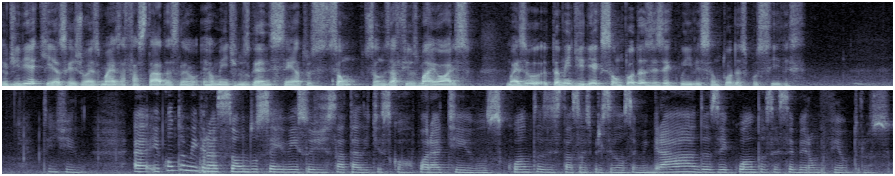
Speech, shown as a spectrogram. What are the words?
Eu diria que as regiões mais afastadas, né, realmente, dos grandes centros, são, são desafios maiores. Mas eu, eu, também diria que são todas execuíveis, são todas possíveis. Entendido. É, e quanto à migração dos serviços de satélites corporativos, quantas estações precisam ser migradas e quantas receberam filtros?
